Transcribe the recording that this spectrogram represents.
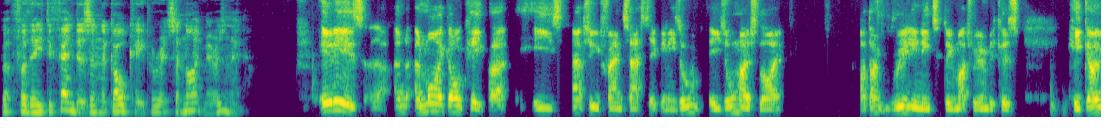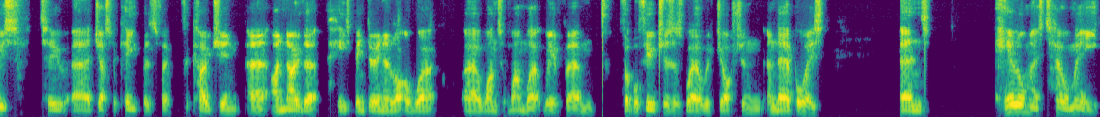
but for the defenders and the goalkeeper it's a nightmare isn't it it is uh, and and my goalkeeper he's absolutely fantastic and he's all he's almost like i don't really need to do much with him because he goes to uh, just for keepers for, for coaching uh, i know that he's been doing a lot of work one to one work with um, Football Futures as well with Josh and, and their boys. And he'll almost tell me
